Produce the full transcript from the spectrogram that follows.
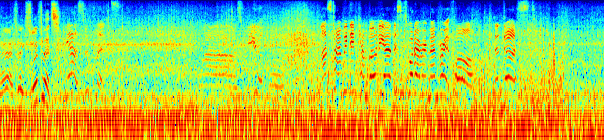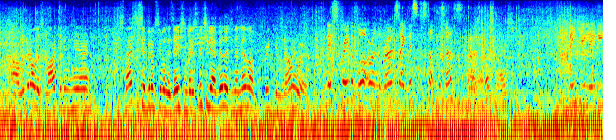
Yeah, it's like swiftlets. Yeah, swiftlets. market in here. It's nice to see a bit of civilization, but it's literally a village in the middle of freaking nowhere. They spray the water on the roads like this to stop the dust. Yeah, that's nice. Thank you, lady.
